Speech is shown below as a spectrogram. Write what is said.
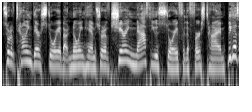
sort of telling their story about knowing him, sort of sharing Matthew's story for the first time. Because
